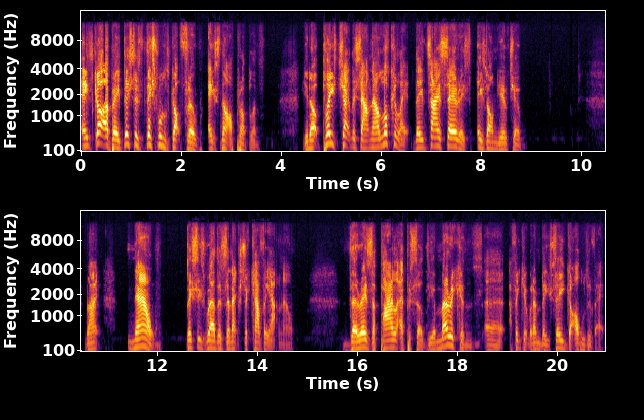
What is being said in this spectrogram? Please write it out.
it's got to be this is this one's got through. It's not a problem. You know, please check this out. Now, luckily, the entire series is on YouTube. Right now, this is where there's an extra caveat now. There is a pilot episode. The Americans, uh, I think it was NBC, got hold of it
